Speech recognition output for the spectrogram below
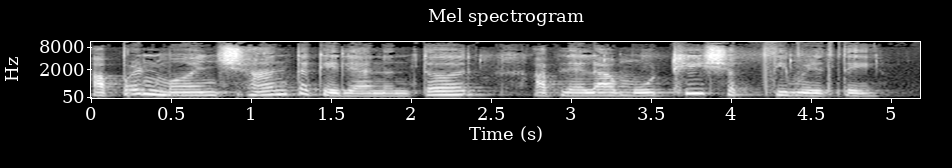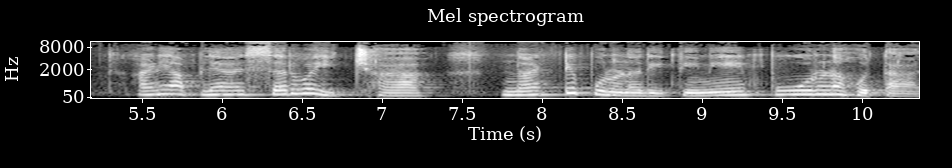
आपण मन शांत केल्यानंतर आपल्याला मोठी शक्ती मिळते आणि आपल्या सर्व इच्छा नाट्यपूर्ण रीतीने पूर्ण होतात.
